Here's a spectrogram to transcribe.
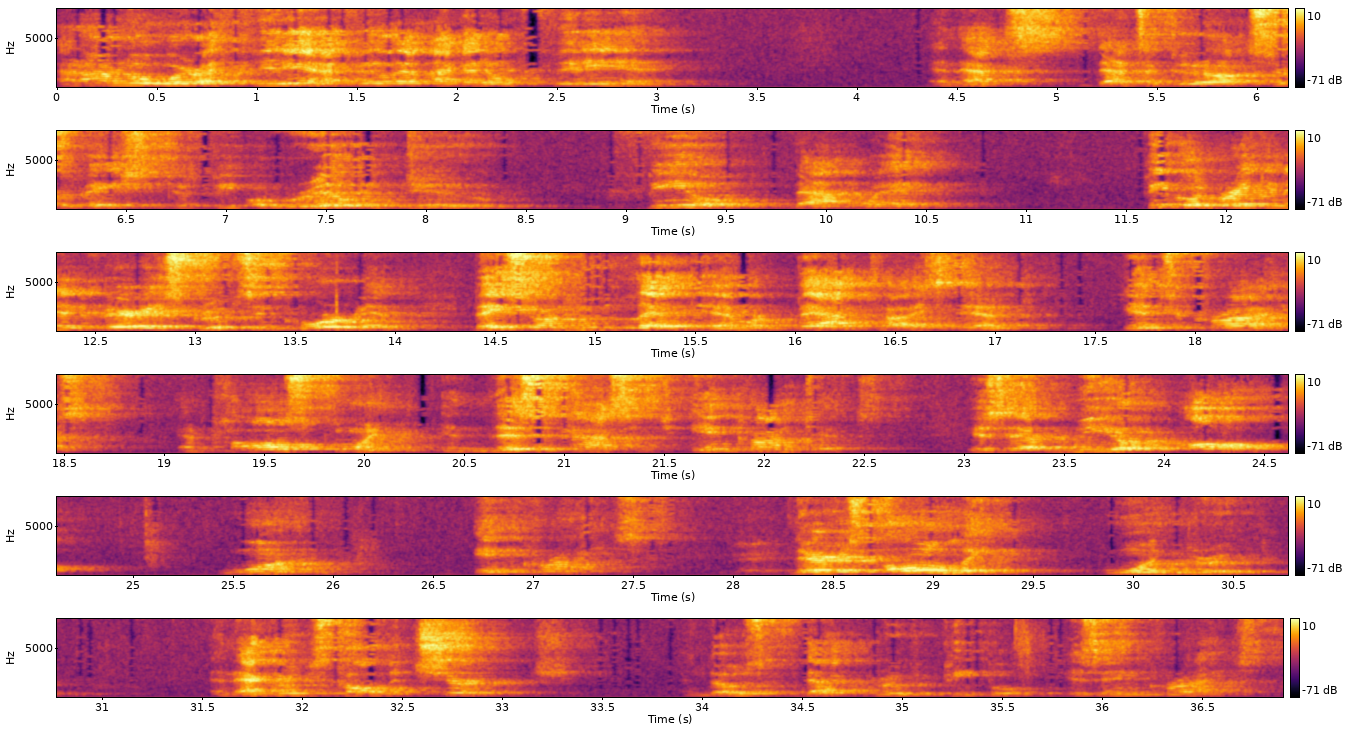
And I don't know where I fit in. I feel like I don't fit in. And that's, that's a good observation because people really do feel that way. People are breaking into various groups in Corinth based on who led them or baptized them into Christ. And Paul's point in this passage, in context, is that we are all one in Christ. There is only one group, and that group is called the church. And those that group of people is in Christ.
